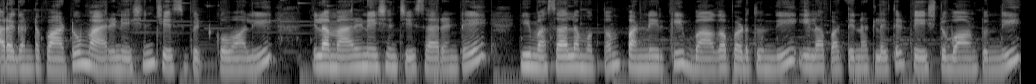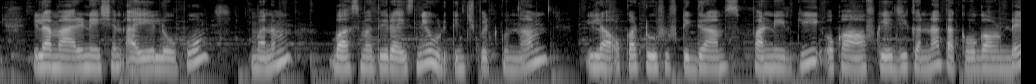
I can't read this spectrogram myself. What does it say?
అరగంట పాటు మ్యారినేషన్ చేసి పెట్టుకోవాలి. ఇలా మ్యారినేషన్ చేశారంటే ఈ మసాలా మొత్తం పన్నీర్కి బాగా పడుతుంది. ఇలా పట్టినట్లయితే టేస్ట్ బాగుంటుంది. ఇలా మ్యారినేషన్ అయ్యేలోపు మనం బాస్మతి రైస్ని ఉడికించి పెట్టుకుందాం. ఇలా ఒక టూ ఫిఫ్టీ గ్రామ్స్ పన్నీర్కి ఒక హాఫ్ కేజీ కన్నా తక్కువగా ఉండే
